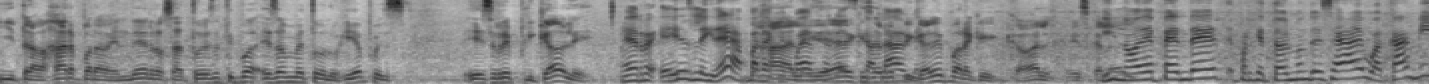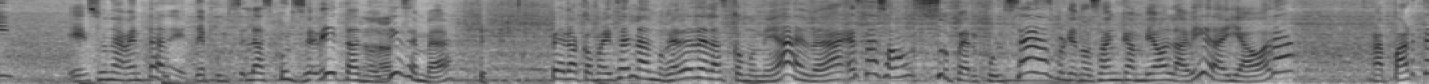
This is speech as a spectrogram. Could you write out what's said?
y trabajar para vender. O sea, todo ese tipo, esa metodología, pues es replicable. Es, la idea para Ajá, que pueda la idea ser es que sea escalable. replicable para que cabal, escalable. Y no depende, porque todo el mundo dice, ay, Wakami es una venta de, de pulse- las pulseritas, nos Ajá. dicen, ¿verdad? Pero como dicen las mujeres de las comunidades, ¿verdad? Estas son súper pulseras porque nos han cambiado la vida y ahora, aparte,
